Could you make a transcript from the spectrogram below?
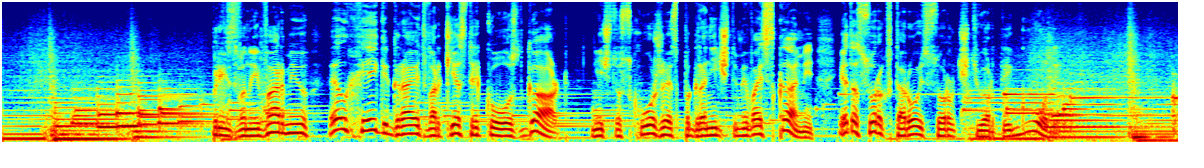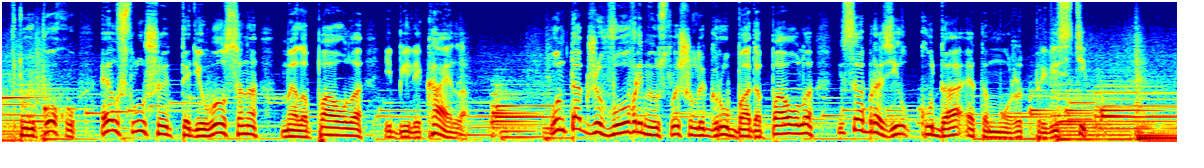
Призванный в армию, Эл Хейг играет в оркестре Coast Guard, нечто схожее с пограничными войсками. Это 42-44 годы ту эпоху Эл слушает Тедди Уилсона, Мела Паула и Билли Кайла. Он также вовремя услышал игру Бада Паула и сообразил, куда это может привести.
